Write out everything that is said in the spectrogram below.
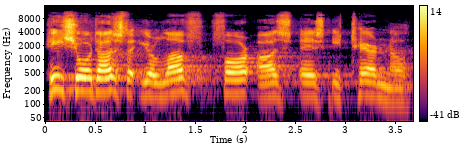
He showed us that your love for us is eternal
